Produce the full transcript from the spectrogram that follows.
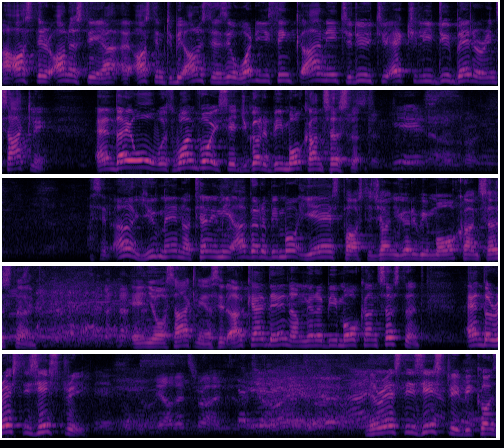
I asked their honesty, I I asked them to be honest. I said, What do you think I need to do to actually do better in cycling? And they all, with one voice, said, You've got to be more consistent. Yes. I said, Oh, you men are telling me i got to be more. Yes, Pastor John, you got to be more consistent in your cycling. I said, Okay, then I'm going to be more consistent. And the rest is history. Yeah, that's right. The rest is history because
